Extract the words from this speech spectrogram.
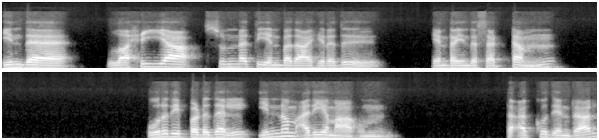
இந்த லஹியா சுன்னத் என்பதாகிறது என்ற இந்த சட்டம் உறுதிப்படுதல் இன்னும் அதிகமாகும். தக்குத் என்றால்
